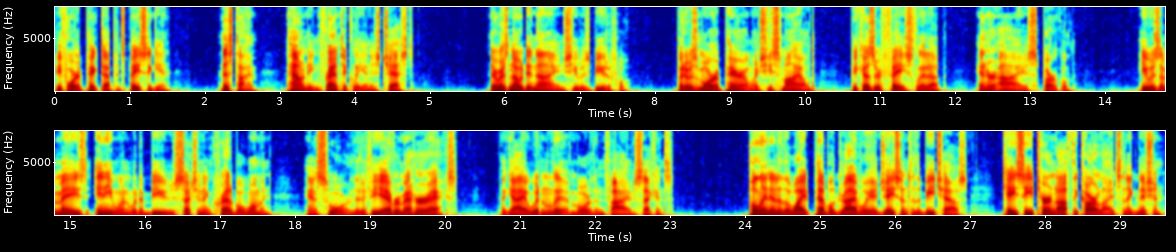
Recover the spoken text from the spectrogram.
before it picked up its pace again, this time pounding frantically in his chest. There was no denying she was beautiful, but it was more apparent when she smiled, because her face lit up and her eyes sparkled. He was amazed anyone would abuse such an incredible woman, and swore that if he ever met her ex, the guy wouldn't live more than five seconds. Pulling into the white pebbled driveway adjacent to the beach house, Casey turned off the car lights and ignition.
